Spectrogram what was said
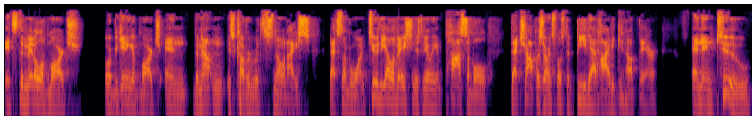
it's the middle of March or beginning of March, and the mountain is covered with snow and ice. That's number one. Two, the elevation is nearly impossible. That choppers aren't supposed to be that high to get up there. And then two,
